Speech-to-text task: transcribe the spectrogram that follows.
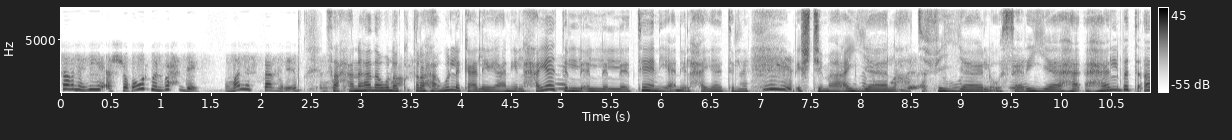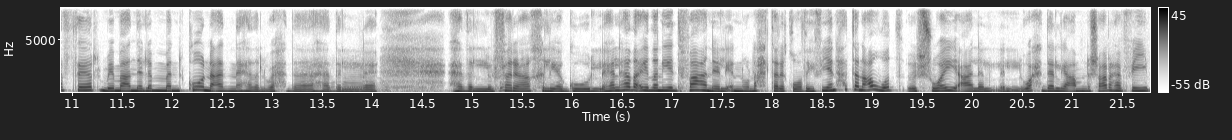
شغلة هي الشعور بالوحدة وما نستغرب. صح أنا هذا والله كنت راح أقول لك عليه يعني الحياة الثانية يعني الحياة الاجتماعية العاطفية الأسرية. هل بتأثر؟ بمعنى لما نكون عندنا هذا الوحدة هذا هذا الفراغ خلي أقول هل هذا أيضا يدفعنا لأنه نحترق وظيفيا؟ حتى نعوض شوي على الوحدة اللي عم نشعرها في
